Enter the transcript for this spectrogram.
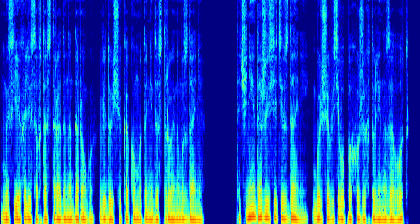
Мы съехали с автострады на дорогу, ведущую к какому-то недостроенному зданию. Точнее, даже сети зданий, больше всего похожих то ли на завод,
